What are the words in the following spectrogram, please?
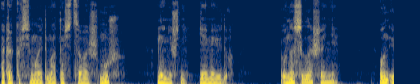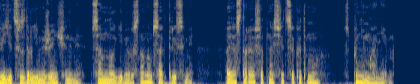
А как ко всему этому относится ваш муж? Нынешний, я имею в виду. У нас соглашение. Он видится с другими женщинами, со многими, в основном с актрисами, а я стараюсь относиться к этому с пониманием.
